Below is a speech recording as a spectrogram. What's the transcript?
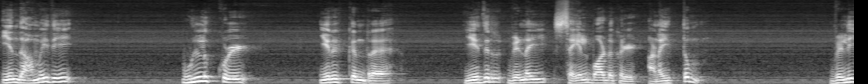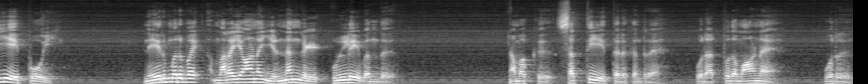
இந்த அமைதி உள்ளுக்குள் இருக்கின்ற எதிர்வினை செயல்பாடுகள் அனைத்தும் வெளியே போய் நேர்மறை மறையான எண்ணங்கள் உள்ளே வந்து நமக்கு சக்தியை தருகின்ற ஒரு அற்புதமான ஒரு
